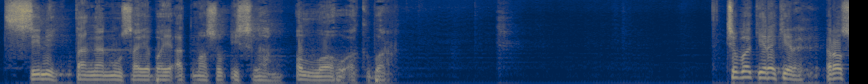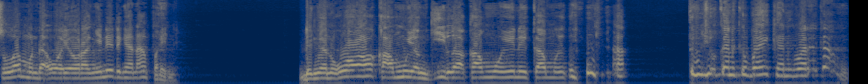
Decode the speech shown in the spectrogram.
sini tanganmu saya bayat masuk Islam. Allahu Akbar. Coba kira-kira Rasulullah mendakwai orang ini dengan apa ini? Dengan wah kamu yang gila, kamu ini, kamu itu. Tunjukkan kebaikan kepada kamu.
